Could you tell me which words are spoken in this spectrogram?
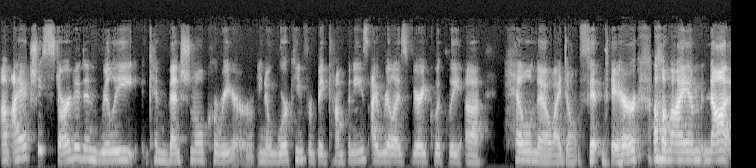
um, I actually started in really conventional career, you know, working for big companies. I realized very quickly, uh, hell no, I don't fit there. Um, I am not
